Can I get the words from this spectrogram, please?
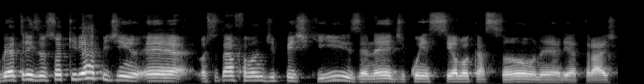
Beatriz, eu só queria rapidinho, é, você estava falando de pesquisa, né, de conhecer a locação, né, ali atrás.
